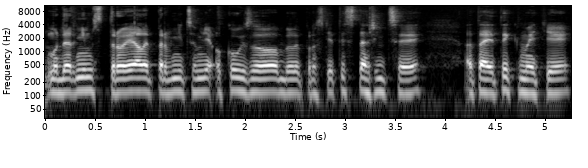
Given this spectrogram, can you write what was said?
moderním stroji, ale první, co mě okouzlo, byly prostě ty staříci a tady ty kmeti.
